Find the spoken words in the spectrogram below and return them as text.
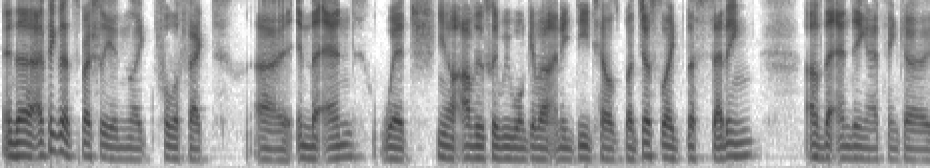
And uh, I think that's especially in like full effect uh, in the end, which you know obviously we won't give out any details, but just like the setting of the ending, I think, uh,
